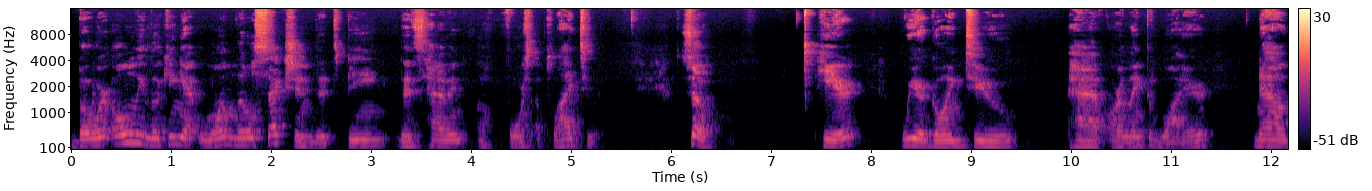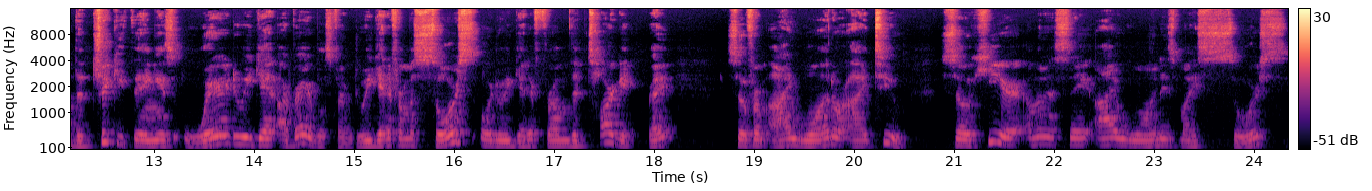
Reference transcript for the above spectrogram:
but we're only looking at one little section that's being that's having a force applied to it. So here we are going to have our length of wire now, the tricky thing is where do we get our variables from? Do we get it from a source or do we get it from the target, right? So from I1 or I2. So here, I'm going to say I1 is my source.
